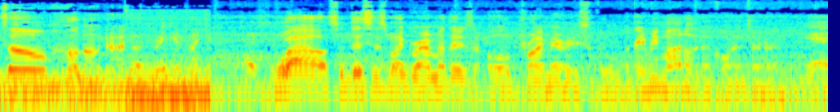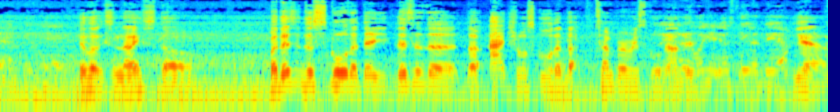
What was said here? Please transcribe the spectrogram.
so hold on, guys. Wow. So this is my grandmother's old primary school, but they remodeled it according to her. Yeah. It looks nice though. But this is the school that they. This is the the actual school that the temporary school down there. you just stay on there, Yeah.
